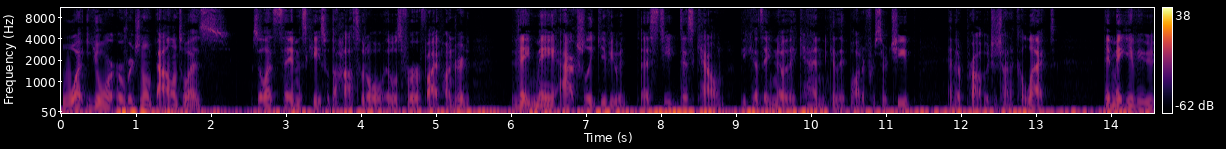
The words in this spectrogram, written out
what your original balance was. So let's say in this case with a hospital, it was for 500. They may actually give you a, a steep discount because they know they can because they bought it for so cheap and they're probably just trying to collect. They may give you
